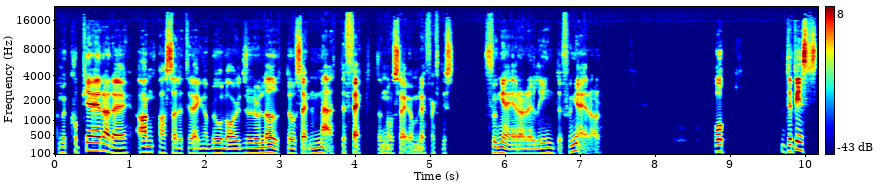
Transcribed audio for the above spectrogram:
Men kopiera det, anpassa det till det egna bolaget, rulla ut det och sen mät effekten och se om det faktiskt fungerar eller inte fungerar. Och det finns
